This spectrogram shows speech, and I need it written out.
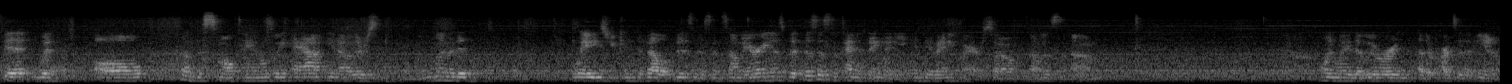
fit with all of the small towns we have. You know, there's limited ways you can develop business in some areas, but this is the kind of thing that you can do anywhere. So that was um, one way that we were in other parts of the, you know,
